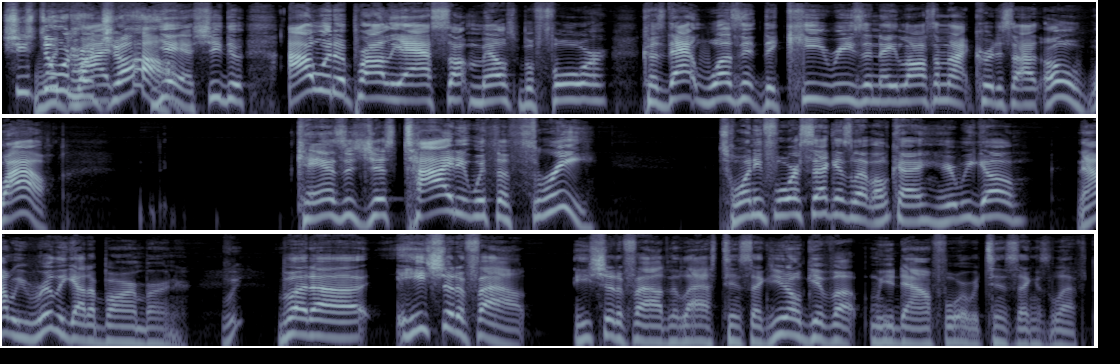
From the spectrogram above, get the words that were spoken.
She's Would- doing her why- job. Yeah, she do. I would have probably asked something else before because that wasn't the key reason they lost. I'm not criticizing. Oh wow, Kansas just tied it with a three. 24 seconds left. Okay, here we go. Now we really got a barn burner. But uh he should have fouled. He should have fouled in the last 10 seconds. You don't give up when you're down four with 10 seconds left.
